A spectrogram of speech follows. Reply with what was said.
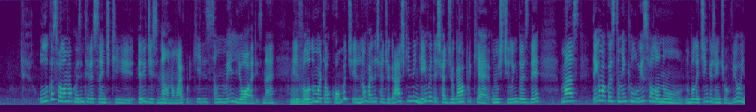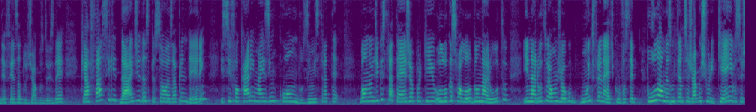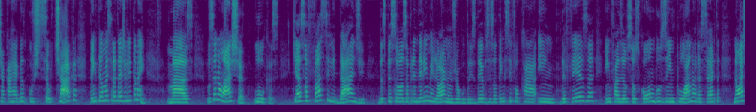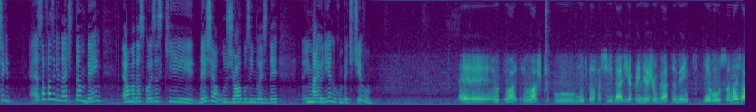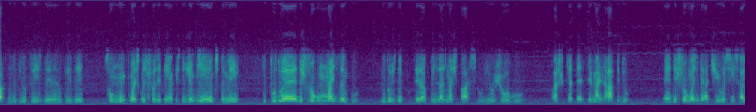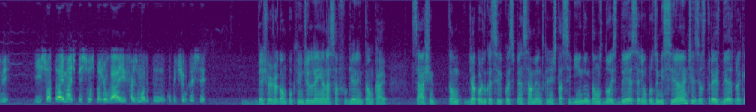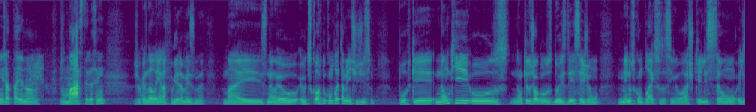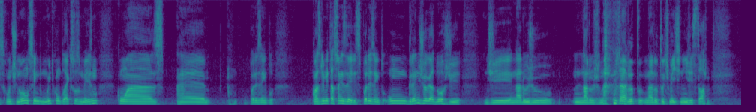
O Lucas falou uma coisa interessante que ele disse, não, não é porque eles são melhores, né? Ele falou do Mortal Kombat, ele não vai deixar de jogar, acho que ninguém vai deixar de jogar porque é um estilo em 2D, mas tem uma coisa também que o Luiz falou no, no boletim que a gente ouviu em defesa dos jogos 2D, que é a facilidade das pessoas aprenderem e se focarem mais em combos, em estratégia. Bom, não digo estratégia porque o Lucas falou do Naruto e Naruto é um jogo muito frenético. Você pula ao mesmo tempo, você joga shuriken e você já carrega o seu chakra. Tem que ter uma estratégia ali também. Mas você não acha, Lucas, que essa facilidade das pessoas aprenderem melhor num jogo 2D, você só tem que se focar em defesa, em fazer os seus combos, em pular na hora certa. Não acha que essa facilidade também é uma das coisas que deixa os jogos em 2D em maioria no competitivo? É, eu, eu, eu acho que é por, muito pela facilidade de aprender a jogar também. E a evolução é mais rápida do que no 3D, né? No 3D são muito mais coisas para fazer. Tem a questão de ambiente também, que tudo é deixa o jogo mais amplo. E o 2D, por ter a aprendizagem mais fácil e o jogo, acho que até ser mais rápido, é, deixa o jogo mais interativo, assim, sabe? E isso atrai mais pessoas para jogar e faz o modo competitivo crescer. Deixa eu jogar um pouquinho de lenha nessa fogueira então, Caio. Você acha então, de acordo com esse, com esse pensamento que a gente está seguindo, então os 2D seriam para os iniciantes e os 3D para quem já está aí no, no Master, assim? Jogando a lenha na fogueira mesmo, né? Mas, não, eu, eu discordo completamente disso, porque não que os, não que os jogos 2D sejam menos complexos, assim, eu acho que eles são, eles continuam sendo muito complexos mesmo com as, é, por exemplo, com as limitações deles. Por exemplo, um grande jogador de, de Naruto, Naruto, Naruto, Ultimate Ninja Storm,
